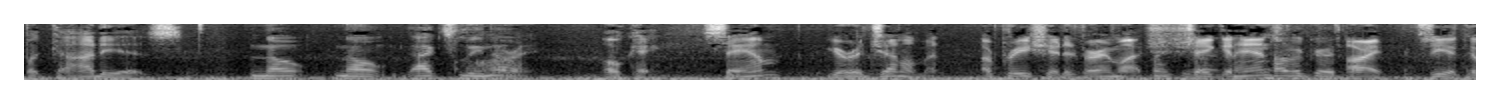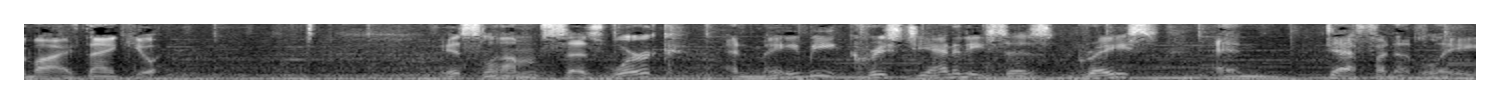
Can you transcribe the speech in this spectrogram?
But God is. No, no, actually, no. All right. Okay. Sam, you're a gentleman. Appreciate it very much. Thank Shaking hands? Have a good day. All right. See you. Goodbye. Thank you. Islam says work, and maybe Christianity says grace, and definitely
